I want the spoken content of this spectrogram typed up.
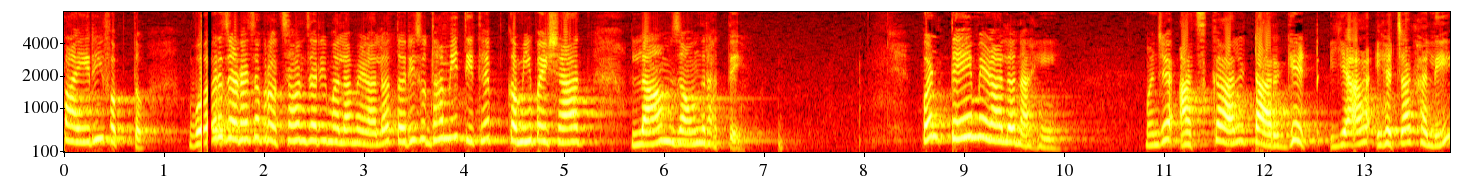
पायरी फक्त वर जाण्याचं प्रोत्साहन जरी मला मिळालं तरी सुद्धा मी तिथे कमी पैशात लांब जाऊन राहते. पण ते मिळालं नाही. म्हणजे आजकाल टार्गेट या ह्याच्या खाली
